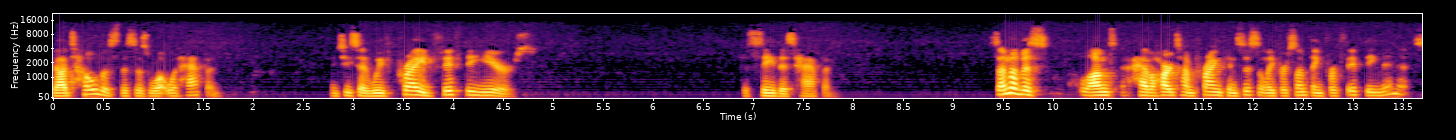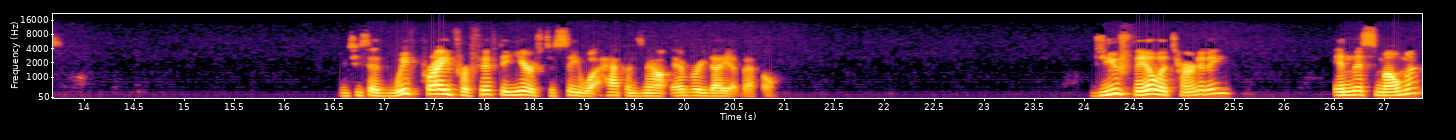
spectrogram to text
God told us this is what would happen. And she said, We've prayed 50 years to see this happen. Some of us long have a hard time praying consistently for something for 50 minutes. And she said, We've prayed for 50 years to see what happens now every day at Bethel. Do you feel eternity in this moment?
